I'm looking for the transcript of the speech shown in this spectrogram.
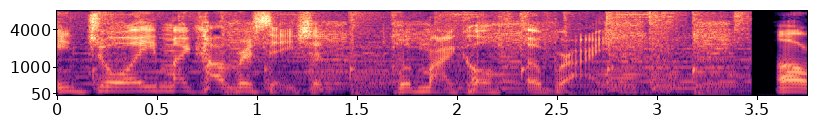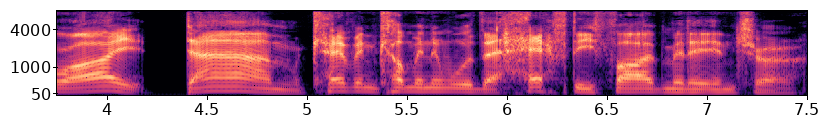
enjoy my conversation with Michael O'Brien. All right. Damn. Kevin coming in with a hefty five minute intro.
